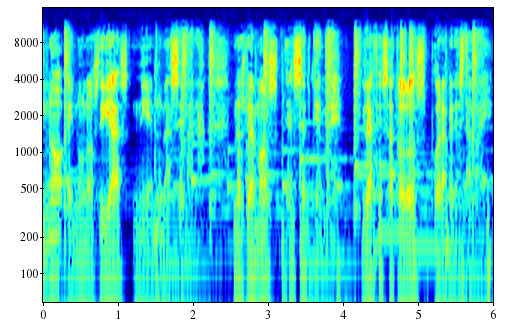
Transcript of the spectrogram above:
no en unos días ni en una semana. Nos vemos en septiembre. Gracias a todos por haber estado ahí.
